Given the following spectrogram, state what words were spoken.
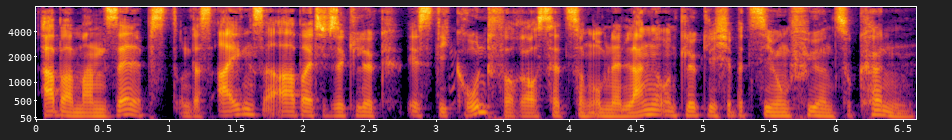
Aber man selbst und das eigens erarbeitete Glück ist die Grundvoraussetzung, um eine lange und glückliche Beziehung führen zu können.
